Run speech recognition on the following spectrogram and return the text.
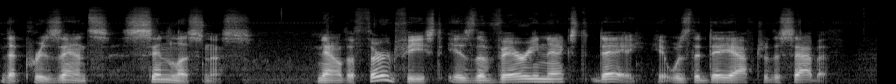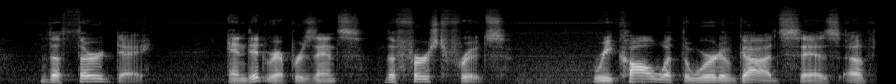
that presents sinlessness. Now, the third feast is the very next day. It was the day after the Sabbath, the third day, and it represents the first fruits. Recall what the Word of God says of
